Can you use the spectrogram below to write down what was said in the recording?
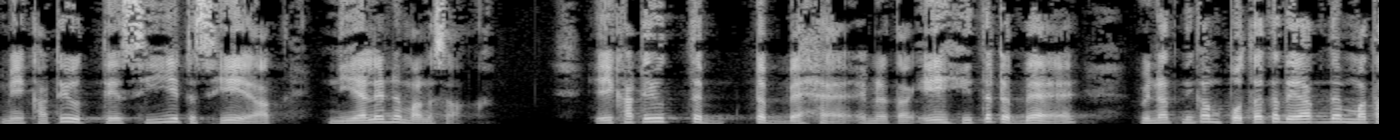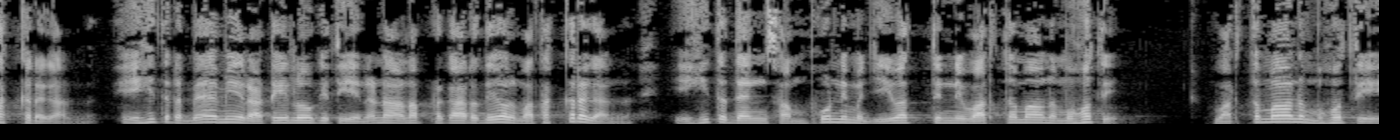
මේ කටයුත්තේ 100ට 100ක් නියැලෙන මනසක්. ඒ කටයුත්තට බෑ එහෙම නැත්නම් ඒ හිතට බෑ වෙනත් නිකන් පොතක දෙයක් දැන් මතක් කරගන්න. ඒ හිතට බෑ මේ රටේ ලෝකේ තියෙන নানা ප්‍රකාර දේවල් මතක් කරගන්න. ඒ හිත දැන් සම්පූර්ණයෙන්ම ජීවත් වෙන්නේ වර්තමාන මොහොතේ. වර්තමාන මොහොතේ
